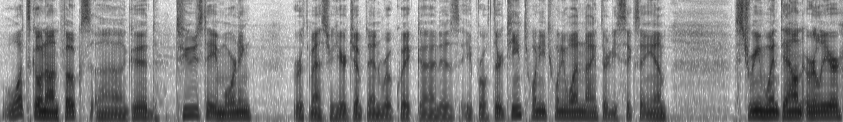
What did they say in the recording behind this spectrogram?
What's going on, folks? Uh, good Tuesday morning. Earthmaster here, jumping in real quick. Uh, it is April 13, 2021, 9.36 a.m. Stream went down earlier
